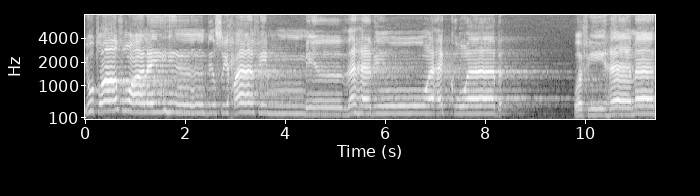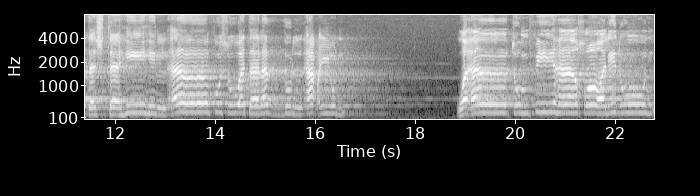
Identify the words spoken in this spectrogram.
يطاف عليهم بصحاف من ذهب وأكواب وفيها ما تشتهيه الأنفس وتلذ الأعين وأنتم فيها خالدون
